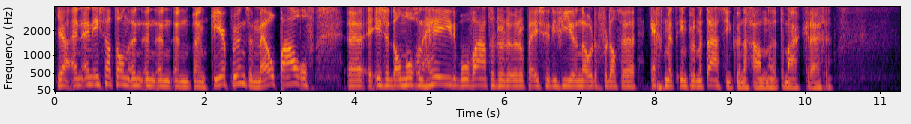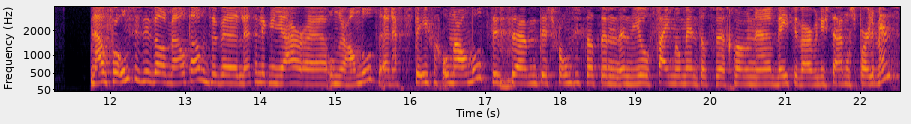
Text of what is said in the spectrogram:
Ja, en, en is dat dan een, een, een, een keerpunt, een mijlpaal? Of uh, is er dan nog een heleboel water door de Europese rivieren nodig voordat we echt met implementatie kunnen gaan uh, te maken krijgen? Nou, voor ons is dit wel een mijlpaal, want we hebben letterlijk een jaar uh, onderhandeld en echt stevig onderhandeld. Dus, mm -hmm. um, dus voor ons is dat een, een heel fijn moment dat we gewoon uh, weten waar we nu staan als parlement.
